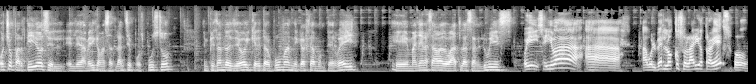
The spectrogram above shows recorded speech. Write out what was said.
Ocho partidos, el, el de América Mazatlán se pospuso. Empezando desde hoy, Querétaro Pumas, Necaxa Monterrey. Eh, mañana sábado, Atlas San Luis. Oye, ¿y se iba a, a volver loco Solari otra vez? ¿O,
